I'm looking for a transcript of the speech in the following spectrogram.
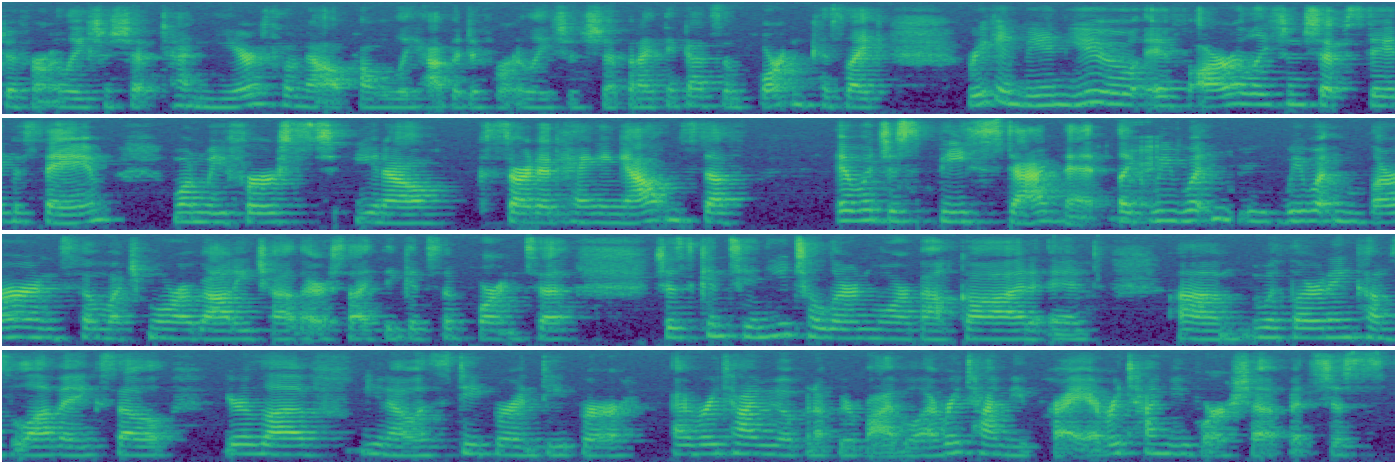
different relationship 10 years from now i'll probably have a different relationship. And i think that's important because like regan me and you if our relationship stayed the same when we first you know started hanging out and stuff it would just be stagnant. Like right. we wouldn't we wouldn't learn so much more about each other. So i think it's important to just continue to learn more about god. And um, with learning comes loving. So your love you know is deeper and deeper every time you open up your bible every time you pray every time you worship. It's just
